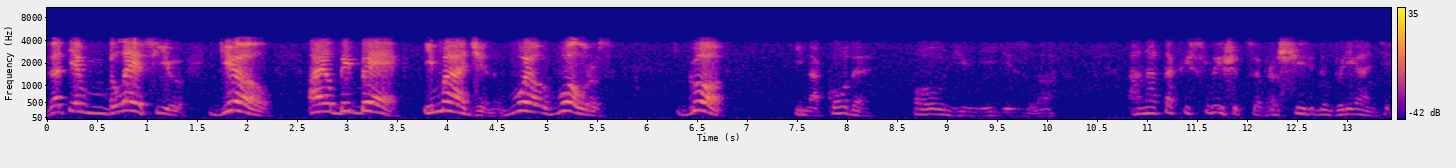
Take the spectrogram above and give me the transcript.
затем «Bless You», «Girl», «I'll Be Back», «Imagine», «Walrus», «God» и «Накода» «All You Need Is Love». Она так и слышится в расширенном варианте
